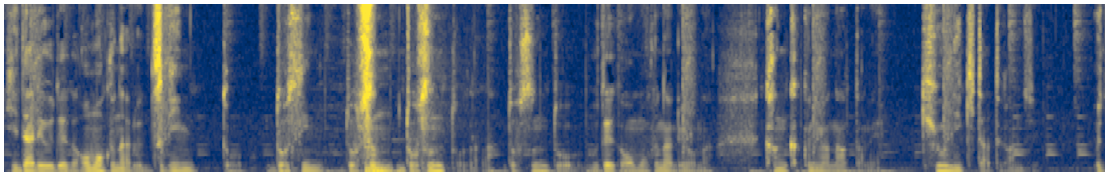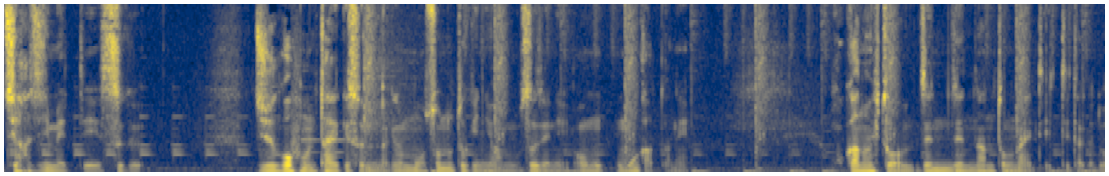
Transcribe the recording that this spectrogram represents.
左腕が重くなるズギンとドシンドスンドスンとだな。ドスンと腕が重くなるような感覚にはなったね。急に来たって感じ。打ち始めてすぐ。15分待機するんだけどもうその時にはもうすでに重かったね。他の人は全然何ともないって言ってたけど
